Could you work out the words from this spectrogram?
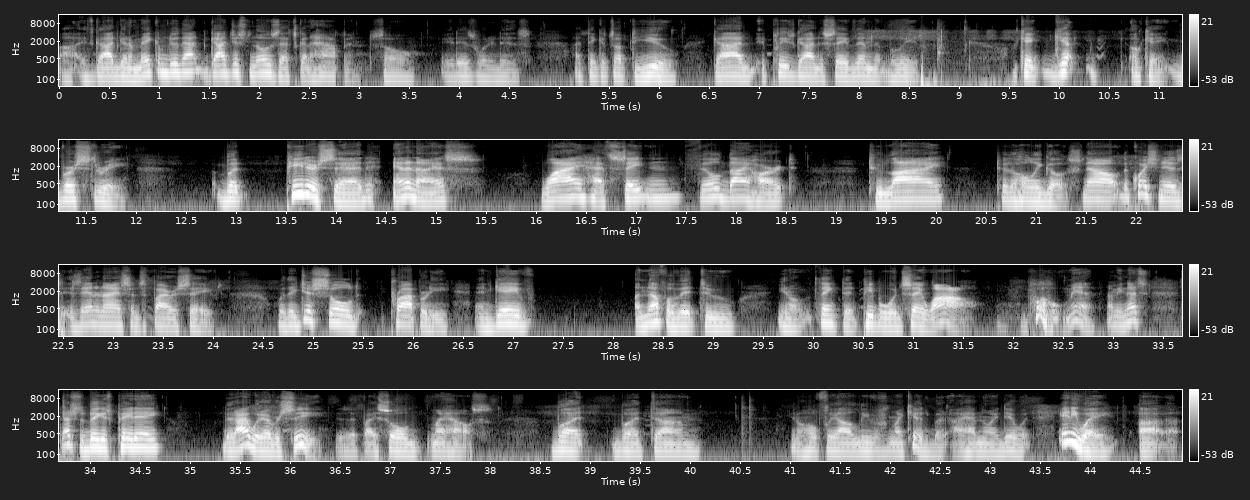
Uh, is God going to make them do that? God just knows that's going to happen. So it is what it is. I think it's up to you. God, it please God to save them that believe. Okay, get okay. Verse three. But Peter said, Ananias why hath Satan filled thy heart to lie to the Holy Ghost? Now, the question is Is Ananias and Sapphira saved? Well, they just sold property and gave enough of it to, you know, think that people would say, wow, whoa, man. I mean, that's, that's the biggest payday that I would ever see is if I sold my house. But, but, um, you know, hopefully I'll leave it for my kids, but I have no idea what. Anyway, uh,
